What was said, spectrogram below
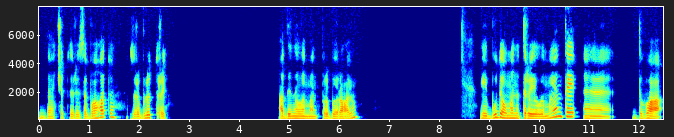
Да, чотири забагато. Зроблю три. Один елемент прибираю. І буде у мене три елементи, е, два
